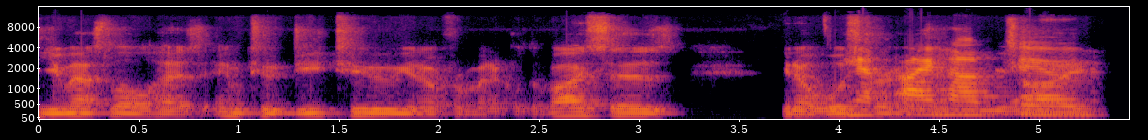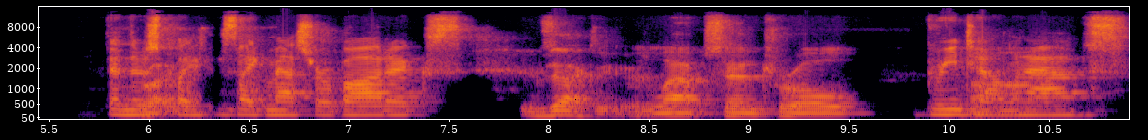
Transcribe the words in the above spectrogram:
UMass Lowell has M2D2, you know, for medical devices. You know, Worcester yeah, has iHub too. Then there's right. places like Mass Robotics. Exactly. Lab Central. Greentown uh, Labs.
